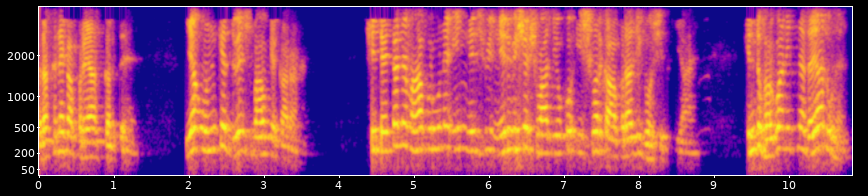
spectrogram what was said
रखने का प्रयास करते हैं यह उनके द्वेष भाव के कारण है। श्री चैतन्य महाप्रभु ने इन निर्विशेषवादियों को ईश्वर का अपराधी घोषित किया है। किंतु भगवान इतने दयालु हैं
